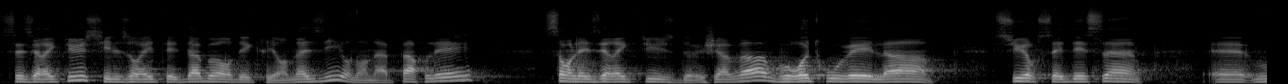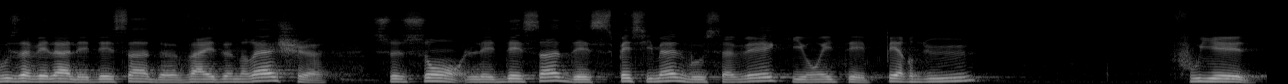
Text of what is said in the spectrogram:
ces erectus, ils ont été d'abord décrits en Asie, on en a parlé, sans les erectus de Java. Vous retrouvez là, sur ces dessins, euh, vous avez là les dessins de Weidenreich. Ce sont les dessins des spécimens, vous savez, qui ont été perdus, fouillés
